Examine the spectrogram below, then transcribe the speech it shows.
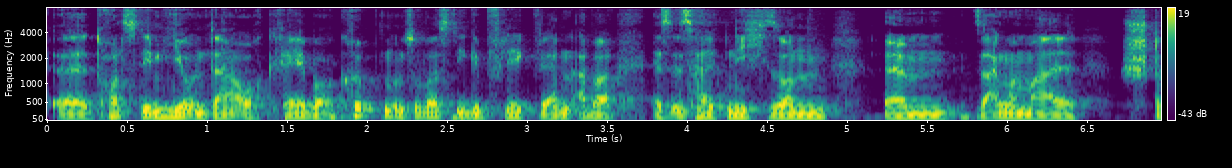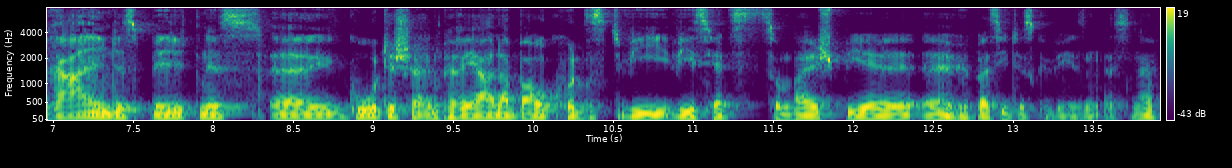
äh, trotzdem hier und da auch Gräber, Krypten und sowas, die gepflegt werden, aber es ist halt nicht so ein, ähm, sagen wir mal, strahlendes Bildnis äh, gotischer imperialer Baukunst, wie, wie es jetzt zum Beispiel äh, Hypacites gewesen ist. Ne?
